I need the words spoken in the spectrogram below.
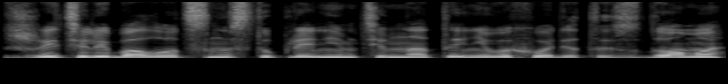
Жители болот с наступлением темноты не выходят из дома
